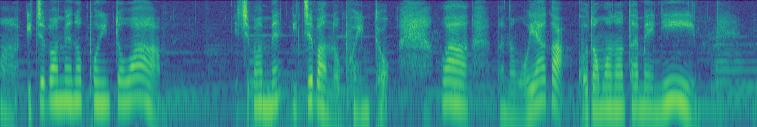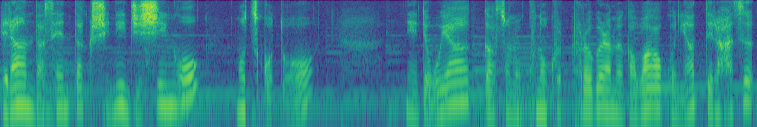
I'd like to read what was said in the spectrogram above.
まあ、1番目のポイントは1番目？1番のポイントはあの親が子供のために選んだ選択肢に自信を持つこと。ね、で親がそのこのプログラムが我が子に合ってるはず。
